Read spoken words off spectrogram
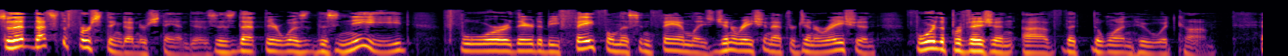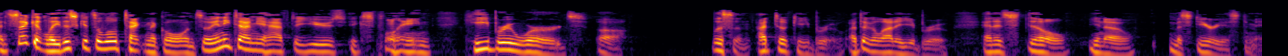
So that that's the first thing to understand is is that there was this need for there to be faithfulness in families, generation after generation, for the provision of the, the one who would come. And secondly, this gets a little technical, and so anytime you have to use explain Hebrew words, oh, listen, I took Hebrew. I took a lot of Hebrew, and it's still, you know, mysterious to me.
